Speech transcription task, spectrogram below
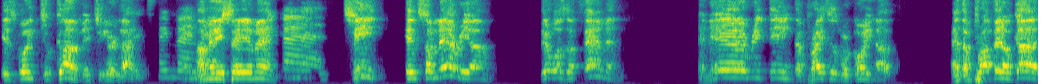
is going to come into your life. Amen. How many say amen? Amen. See, in Samaria, there was a famine, and everything, the prices were going up. And the prophet of God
